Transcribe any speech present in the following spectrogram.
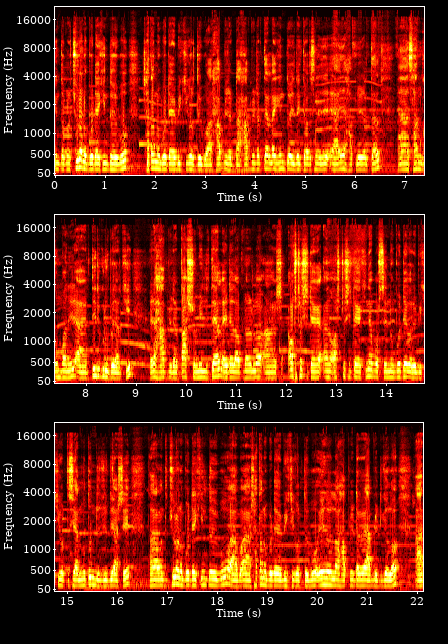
কিন্তু আপনার চুরানব্বই টাকা কিনতে হইব সাতানব্বই টাকা বিক্রি করতে হইব। আর হাফ লিটারটা হাফ লিটার তেলটা কিন্তু এই দেখতে পাচ্ছেন যে হাফ লিটার তেল সান কোম্পানির আর তীর গ্রুপের আর কি। এটা হাফ লিটার পাঁচশো মিলি তেল এটা আপনার হলো অষ্টআশি টাকা আহ, অষ্টআশি টাকা কিনা পড়ছে নব্বই টাকা করে বিক্রি করতেছি। আর নতুন যদি আসে তাহলে আমাদের চুরানব্বই টাকা কিনতে হইব সাতানব্বই টাকা বিক্রি করতে হইব। এই হলো হাফ লিটারের আপডেট গেল। আর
